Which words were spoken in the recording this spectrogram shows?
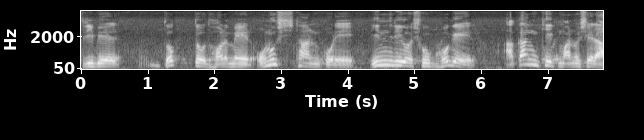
ত্রিবেদোক্ত ধর্মের অনুষ্ঠান করে ইন্দ্রিয় সুখভোগের আকাঙ্ক্ষিক মানুষেরা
